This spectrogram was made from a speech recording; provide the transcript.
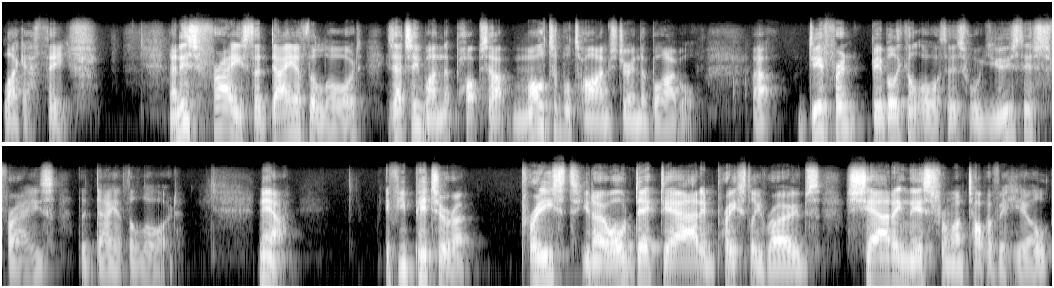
like a thief. Now, this phrase, the day of the Lord, is actually one that pops up multiple times during the Bible. Uh, different biblical authors will use this phrase, the day of the Lord. Now, if you picture a priest, you know, all decked out in priestly robes, shouting this from on top of a hill,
